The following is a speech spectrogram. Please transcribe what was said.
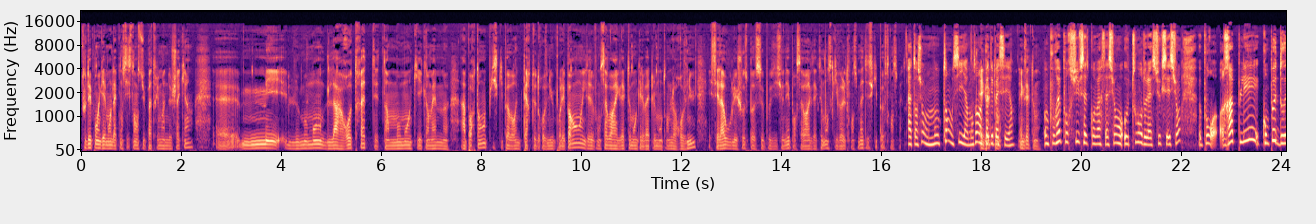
tout dépend également de la consistance du patrimoine de chacun, euh, mais le moment de la retraite est un moment qui est quand même important puisqu'il peut y avoir une perte de revenus pour les parents. Ils vont savoir exactement quel va être le montant de leurs revenus et c'est là où les choses peuvent se positionner pour savoir exactement ce qu'ils veulent transmettre et ce qu'ils peuvent transmettre. Attention au montant aussi, il y a un montant à ne pas dépasser. Hein. Exactement. On pourrait poursuivre cette conversation autour de la succession pour rappeler qu'on peut donner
